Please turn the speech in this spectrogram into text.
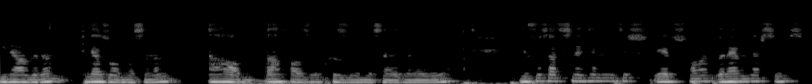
binaların plaz olmasının daha daha fazla hızlı olmasına neden oluyor. Nüfus artışı nedeni nedir? Eğer sormak önemli derseniz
